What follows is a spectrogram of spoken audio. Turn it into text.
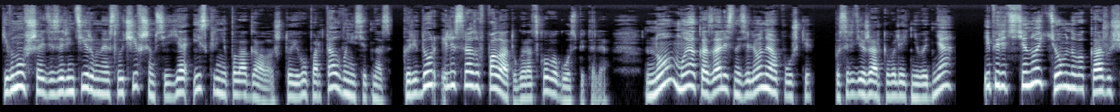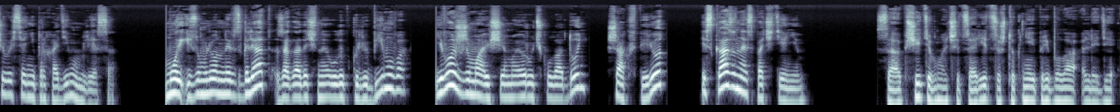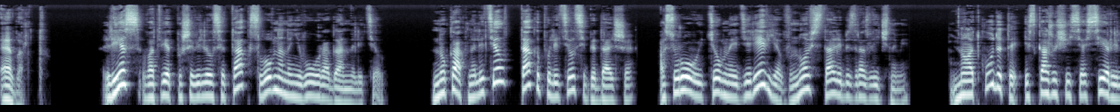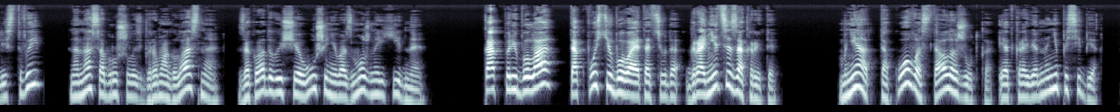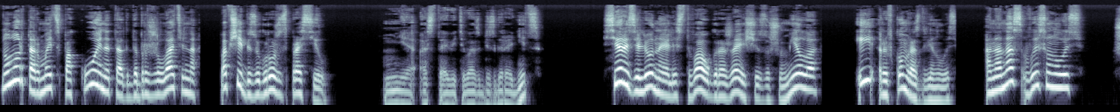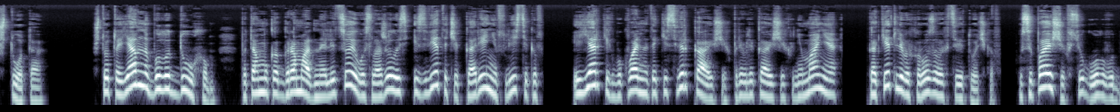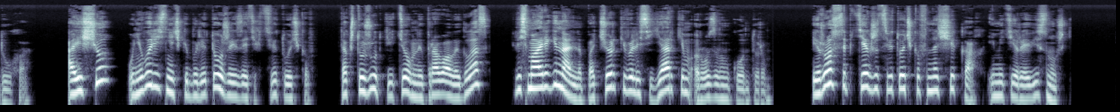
кивнувшая дезориентированная случившимся, я искренне полагала, что его портал вынесет нас в коридор или сразу в палату городского госпиталя. Но мы оказались на зеленой опушке посреди жаркого летнего дня и перед стеной темного, кажущегося непроходимым леса. Мой изумленный взгляд, загадочная улыбка любимого, его сжимающая мою ручку ладонь, шаг вперед и сказанное с почтением. — Сообщите младшей царице, что к ней прибыла леди Эверт. Лес в ответ пошевелился так, словно на него ураган налетел. Но как налетел, так и полетел себе дальше, а суровые темные деревья вновь стали безразличными. Но откуда-то из кажущейся серой листвы на нас обрушилась громогласная, закладывающая уши невозможно ехидная. — Как прибыла, так пусть и убывает отсюда. Границы закрыты. Мне от такого стало жутко и откровенно не по себе. Но лорд Армейд спокойно, так доброжелательно, вообще без угрозы спросил. — Мне оставить вас без границ? Серо-зеленая листва угрожающе зашумела и рывком раздвинулась. А на нас высунулось что-то. Что-то явно было духом, потому как громадное лицо его сложилось из веточек, кореньев, листиков и ярких, буквально-таки сверкающих, привлекающих внимание, кокетливых розовых цветочков, усыпающих всю голову духа. А еще у него реснички были тоже из этих цветочков, так что жуткие темные провалы глаз весьма оригинально подчеркивались ярким розовым контуром. И россыпь тех же цветочков на щеках, имитируя веснушки.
